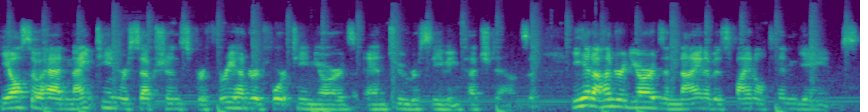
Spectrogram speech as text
He also had 19 receptions for 314 yards and two receiving touchdowns. He hit 100 yards in nine of his final 10 games,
